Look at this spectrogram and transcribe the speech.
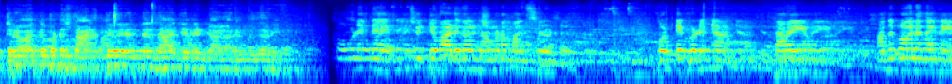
ഉത്തരവാദിത്തപ്പെട്ട സ്ഥാനത്ത് വരുന്ന സാഹചര്യം ഉണ്ടാകാറുണ്ടെന്ന് അറിയാം. സ്കൂളിന്റെ ചുറ്റുപാടുകൾ നമ്മുടെ മനസ്സിലുണ്ട്. പൊട്ടിപ്പൊളിഞ്ഞ തറയും അതുപോലെ തന്നെ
